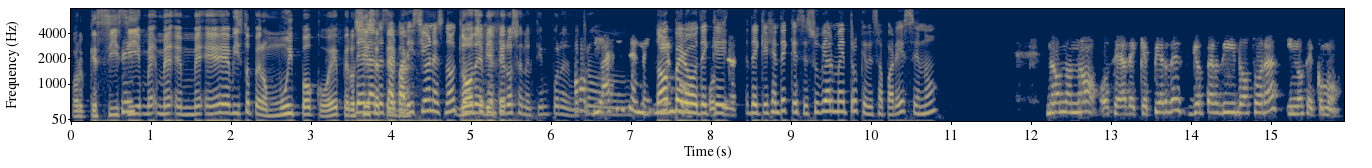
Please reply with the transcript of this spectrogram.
Porque sí, sí, Sí. me, me- me he visto, pero muy poco, ¿eh? Pero De sí las ese tema. desapariciones, ¿no? Que No, de gente- viajeros en el tiempo en el No, metro. viajes en el No, pero de que, sea, de que gente que se sube al metro que desaparece, ¿no? no, no, no. O sea, de que pierdes, yo perdí dos horas y no sé cómo.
